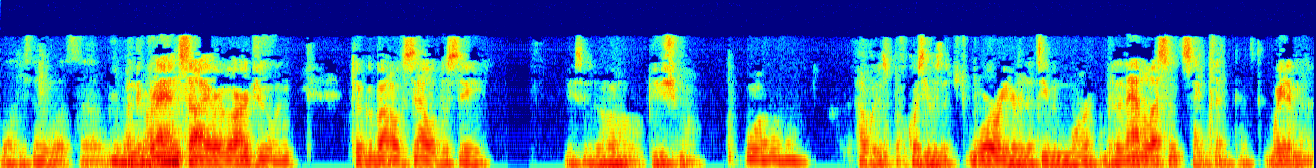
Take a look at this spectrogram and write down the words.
what his name was? Um, when the grandsire of Arjun took a vow of celibacy, he said, "Oh, Bhishma." How could his, of course he was a warrior. That's even more. But an adolescent, same thing. Wait a minute.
